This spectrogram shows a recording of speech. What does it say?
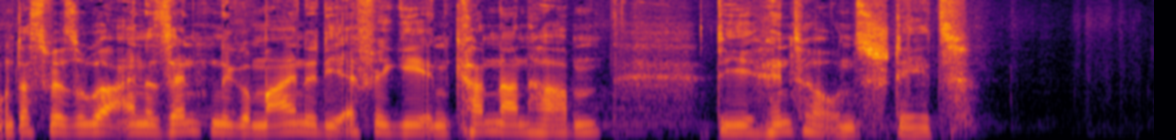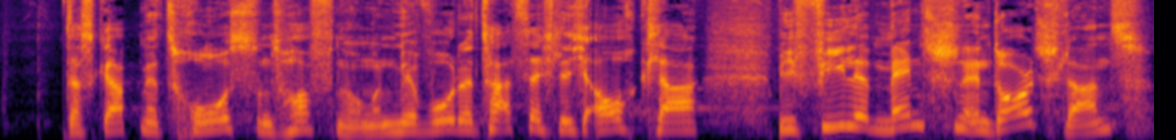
Und dass wir sogar eine sendende Gemeinde, die FEG in Kandern haben, die hinter uns steht. Das gab mir Trost und Hoffnung. Und mir wurde tatsächlich auch klar, wie viele Menschen in Deutschland,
